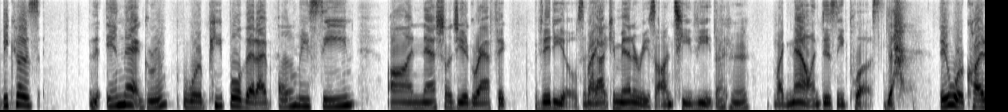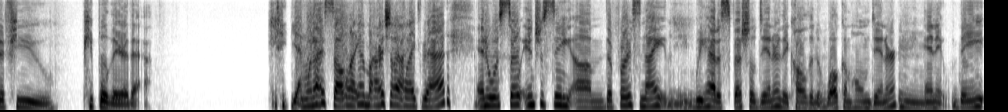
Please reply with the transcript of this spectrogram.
because in that group were people that I've only seen on National Geographic videos and Right. documentaries on TV, that, like now on Disney Plus. Yeah. There were quite a few people there that Yeah. when I saw like Marshall like that, and it was so interesting. Um, the first night we had a special dinner. They called it a welcome home dinner, and it they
